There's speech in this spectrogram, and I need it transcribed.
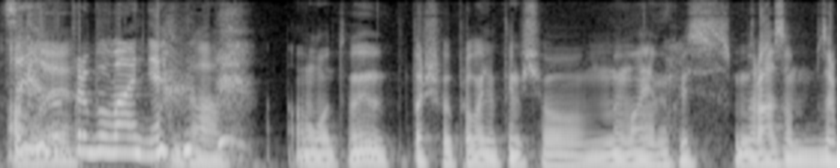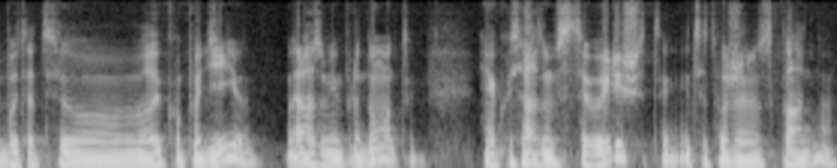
це Але, випробування. Да. От ми, перше випробування тим, що ми маємо якось разом зробити цю велику подію, разом її придумати, якось разом все це вирішити, і це теж складно.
